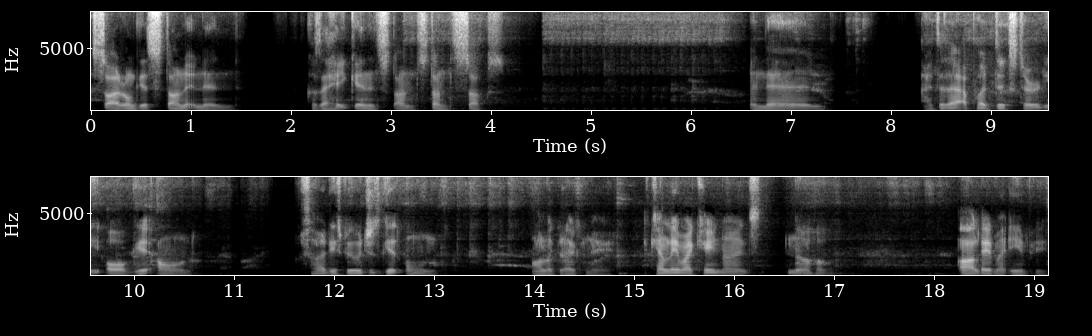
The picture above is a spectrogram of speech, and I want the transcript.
So I don't get stunned and then... Because I hate getting stunned. Stun sucks. And then... After that, I put dexterity or get on. Sorry, these people just get on. Oh, look at that grenade. I can't lay my K9s. No. Oh, I laid my EMP.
